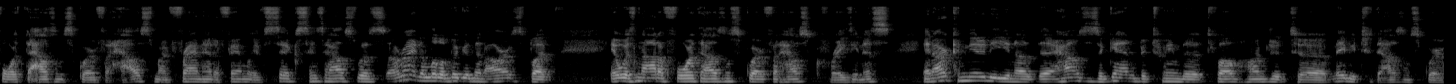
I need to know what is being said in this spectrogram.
4,000 square foot house. My friend had a family of six. His house was, all right, a little bigger than ours, but it was not a 4,000 square foot house craziness. In our community, you know, the houses, again, between the 1,200 to maybe 2,000 square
